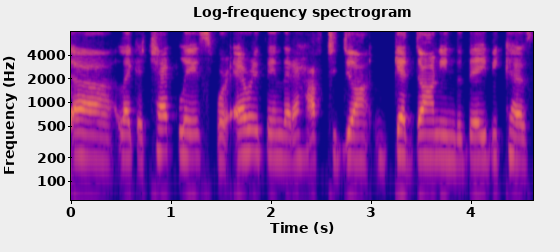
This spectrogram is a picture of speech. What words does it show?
uh, like a checklist for everything that I have to do, get done in the day because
